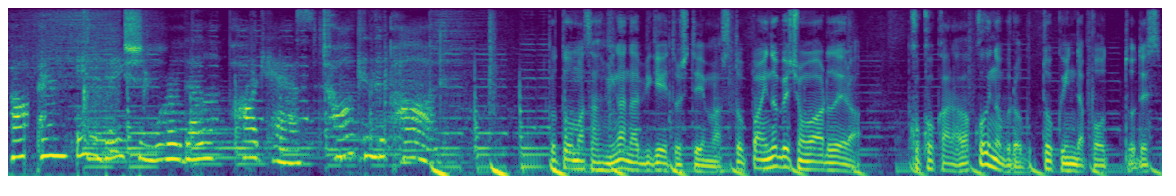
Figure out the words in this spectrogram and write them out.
Pop and Innovation World Podcast. Talk in the Pod. 後藤正文がナビゲートしています。突破イノベーションワールドエラー。ここからは恋のブログトークインダポッドです。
